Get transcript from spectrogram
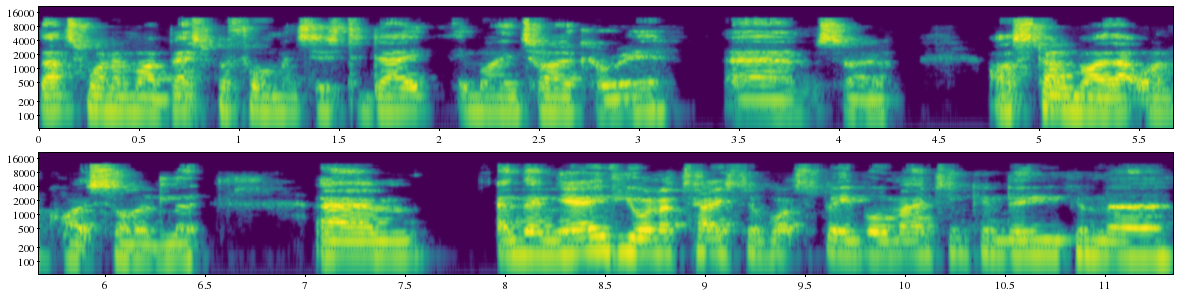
that's one of my best performances to date in my entire career. Um, so I'll stand by that one quite solidly. Um, and then, yeah, if you want a taste of what Speedball Mountain can do, you can uh,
